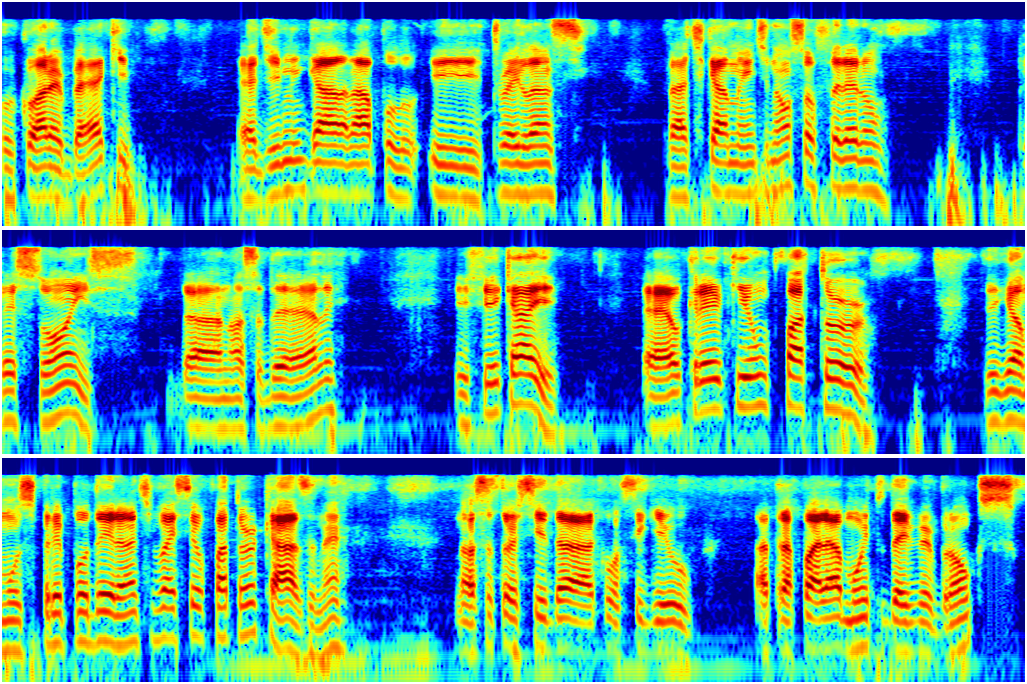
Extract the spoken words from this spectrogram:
o quarterback. É, Jimmy Garoppolo e Trey Lance praticamente não sofreram pressões da nossa DL. E fica aí. É, eu creio que um fator, digamos, preponderante vai ser o fator casa, né? nossa torcida conseguiu atrapalhar muito o Denver Broncos.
